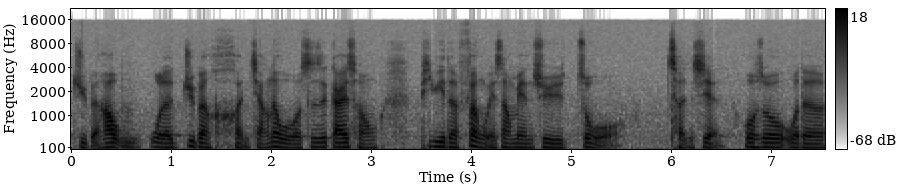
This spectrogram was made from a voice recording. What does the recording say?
剧本，好，我的剧本很强，那我是该从 P P 的氛围上面去做。呈现，或者说我的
